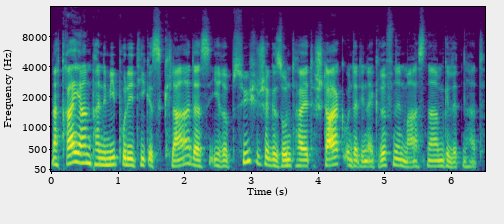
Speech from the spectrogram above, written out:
Nach drei Jahren Pandemiepolitik ist klar, dass ihre psychische Gesundheit stark unter den ergriffenen Maßnahmen gelitten hat.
